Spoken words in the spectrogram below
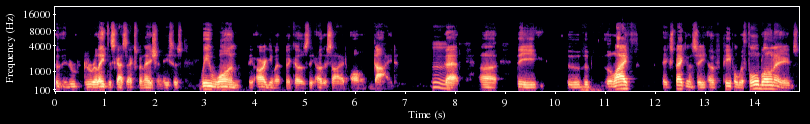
to relate this guy's explanation. He says, we won the argument because the other side all died. Mm. That uh, the, the, the life expectancy of people with full blown AIDS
